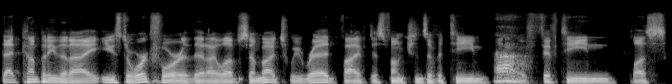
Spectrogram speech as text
That company that I used to work for that I love so much, we read Five Dysfunctions of a Team ah. know, 15 plus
